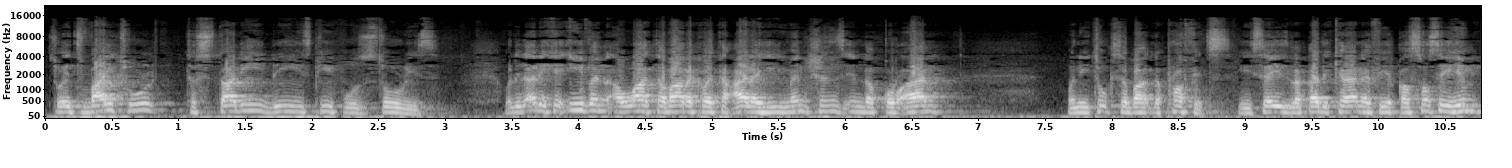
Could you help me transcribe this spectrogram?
So it's vital to study these people's stories. ولذلك even Allah تبارك وتعالى He mentions in the Quran when He talks about the prophets He says لقد كان في قصصهم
